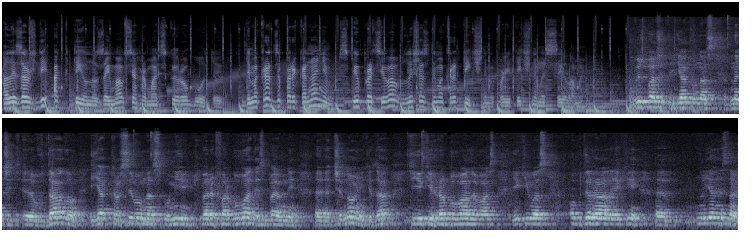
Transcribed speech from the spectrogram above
але завжди активно займався громадською роботою. Демократ за переконанням співпрацював лише з демократичними політичними силами. Ви ж бачите, як у нас значить, е, вдало як красиво в нас вміють перефарбуватись певні е, чиновники, да? ті, які грабували вас, які вас обдирали, які, е, ну я не знаю,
